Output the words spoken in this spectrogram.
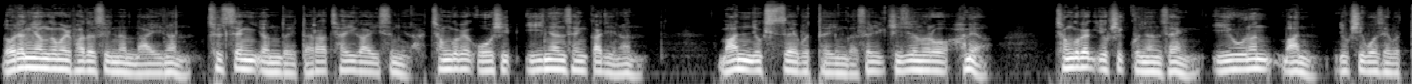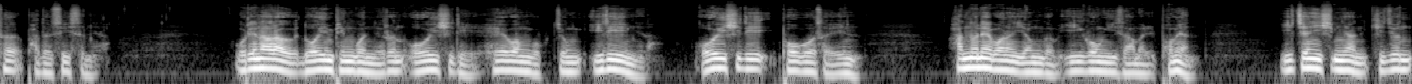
노령연금을 받을 수 있는 나이는 출생연도에 따라 차이가 있습니다. 1952년생까지는 만 60세부터인 것을 기준으로 하며 1969년생 이후는 만 65세부터 받을 수 있습니다. 우리나라의 노인 빈곤율은 OECD 회원국 중 1위입니다. OECD 보고서인 한눈에 보는 연금 2023을 보면 2020년 기준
